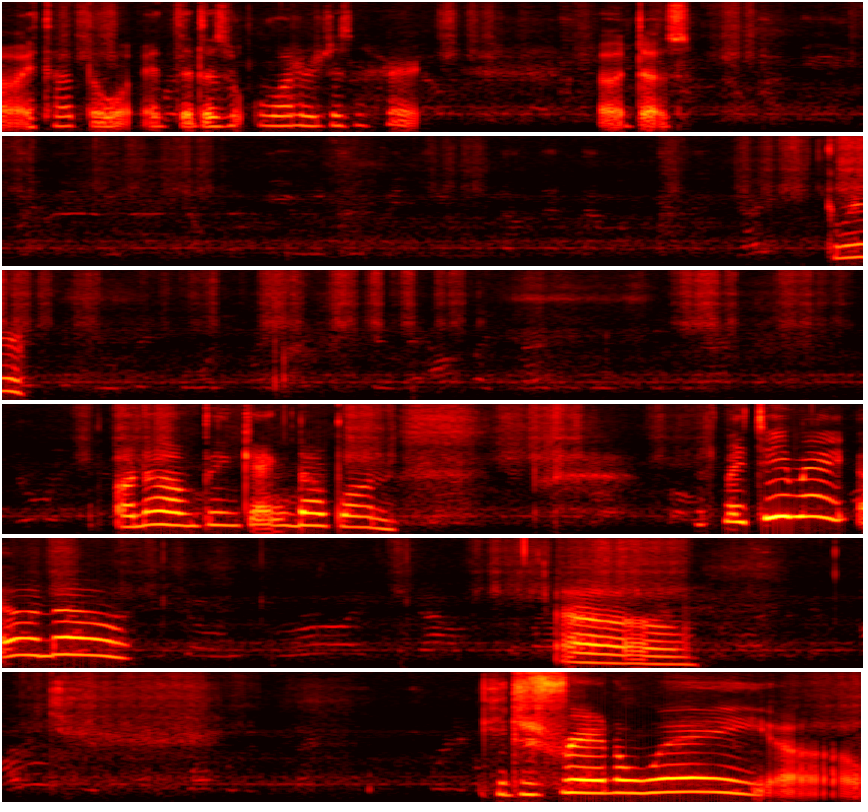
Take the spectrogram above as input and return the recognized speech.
Oh, I the the does water doesn't hurt. Oh, it does. Come here. Oh no, I'm being ganged up on. It's my teammate. Oh no. Oh. He just ran away. Oh.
